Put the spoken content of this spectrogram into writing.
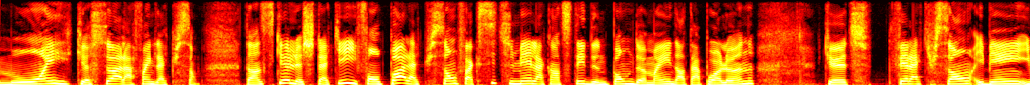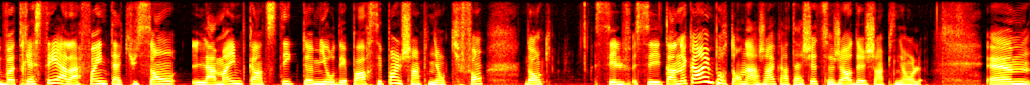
moins que ça à la fin de la cuisson. Tandis que le shiitake, ils font pas à la cuisson. Fait que si tu mets la quantité d'une paume de main dans ta poêlonne, que tu fais la cuisson, eh bien, il va te rester à la fin de ta cuisson la même quantité que tu as mis au départ. C'est pas un champignon qu'ils font. Donc, c'est, t'en as quand même pour ton argent quand tu achètes ce genre de champignons-là. Euh,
